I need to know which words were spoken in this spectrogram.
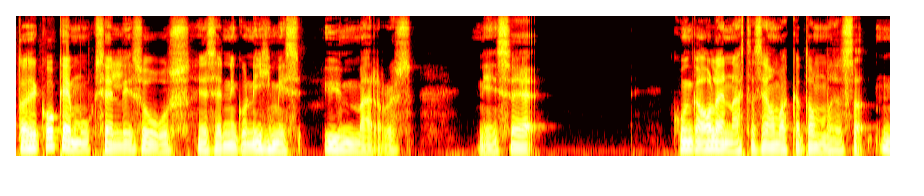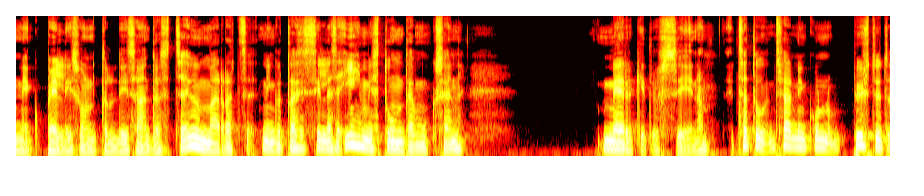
tosi kokemuksellisuus ja se niinku ihmisymmärrys, niin se kuinka olennaista se on vaikka tuommoisessa niin pelisuunnitteludesign-työssä, että sä ymmärrät, se, niin kuin, tai siis se ihmistuntemuksen merkitys siinä. Että sä, tu, sä niin kuin pystyt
